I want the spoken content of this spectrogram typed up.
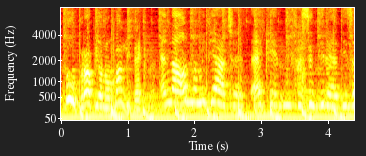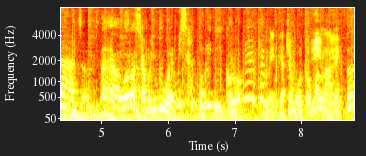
Tu proprio non balli, Tecna? Eh, no, non mi piace. È che mi fa sentire a disagio. Beh, allora siamo in due. Mi sento ridicolo. Neanche a me piace molto Dimmi. ballare. Eh?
